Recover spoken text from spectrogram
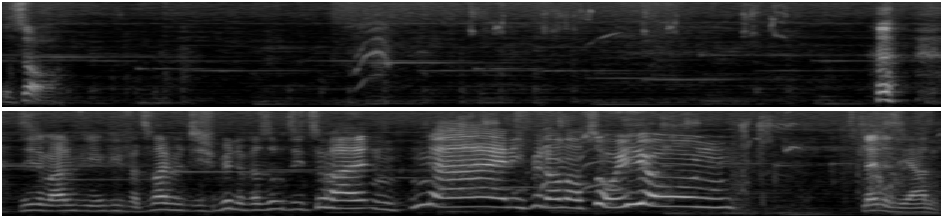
So. Sieh dir mal an, wie, wie verzweifelt die Spinne versucht, sie zu halten. Nein, ich bin doch noch so jung. Blende sie an.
